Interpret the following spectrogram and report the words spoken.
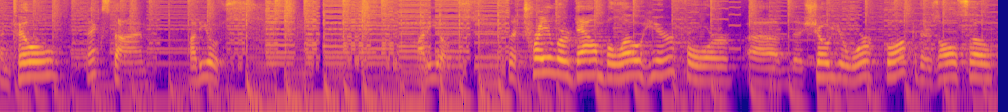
Until next time, adios. Adios. There's a trailer down below here for uh, the Show Your Work book. There's also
